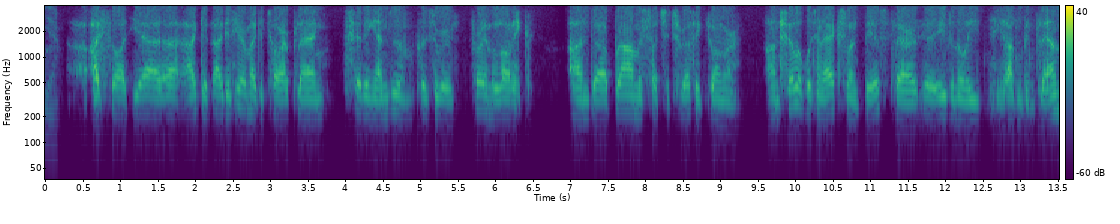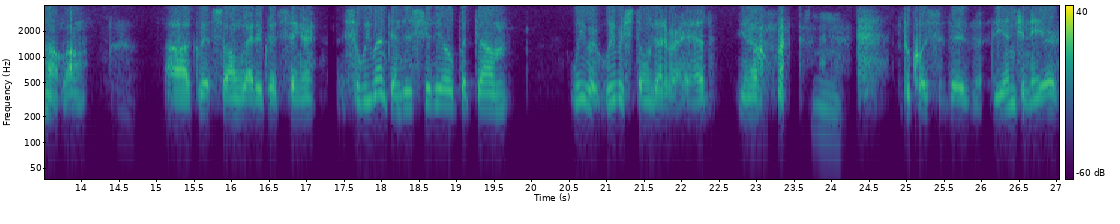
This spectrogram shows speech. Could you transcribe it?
Yeah. I thought, yeah, I could I could hear my guitar playing fitting into them because they were very melodic, and uh, Brown was such a terrific drummer, and Philip was an excellent bass player, uh, even though he, he hadn't been playing that long. Uh, great songwriter, great singer. So we went into the studio, but um, we were we were stoned out of our head, you know. Hmm. because the the engineer,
